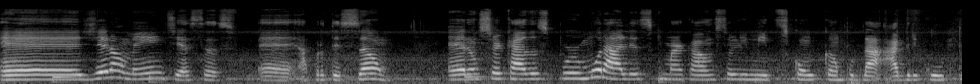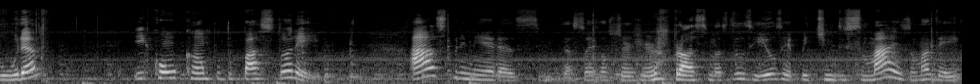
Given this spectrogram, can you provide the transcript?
É, geralmente essas é, a proteção eram cercadas por muralhas que marcavam seus limites com o campo da agricultura e com o campo do pastoreio. As primeiras civilizações vão surgir próximas dos rios, repetindo isso mais uma vez.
